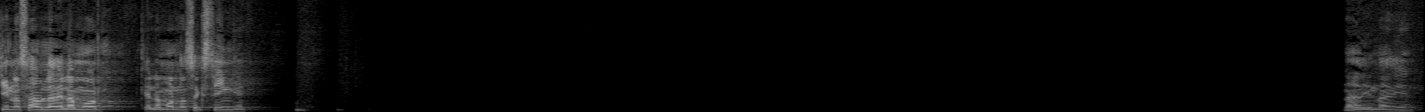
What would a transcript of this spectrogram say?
¿Quién nos habla del amor? Que el amor no se extingue. Nadie, nadie.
